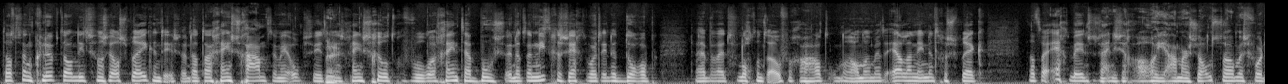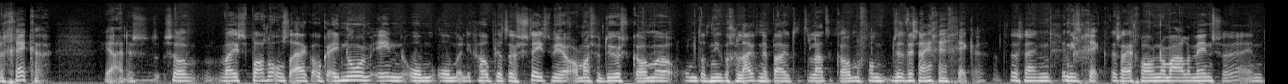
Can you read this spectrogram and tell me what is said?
dat een club dan iets vanzelfsprekend is. En dat daar geen schaamte meer op zit. Nee. En geen schuldgevoel en geen taboes. En dat er niet gezegd wordt in het dorp... daar hebben wij het vanochtend over gehad... onder andere met Ellen in het gesprek... dat er echt mensen zijn die zeggen... oh ja, maar zandstroom is voor de gekken. Ja, dus zo, wij spannen ons eigenlijk ook enorm in om, om... en ik hoop dat er steeds meer ambassadeurs komen... om dat nieuwe geluid naar buiten te laten komen van... we zijn geen gekken. We zijn niet gek. We zijn gewoon normale mensen. En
